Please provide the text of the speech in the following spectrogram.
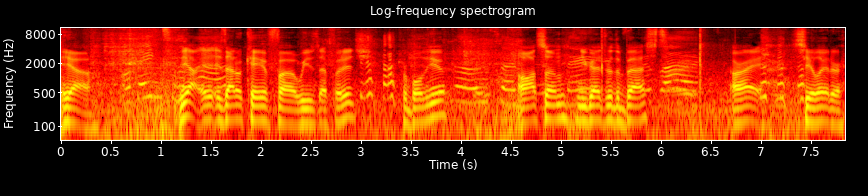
Yeah, Well, thanks. yeah. Is that okay if uh, we use that footage for both of you? So Awesome. You guys were the best. Bye. All right. See you later.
